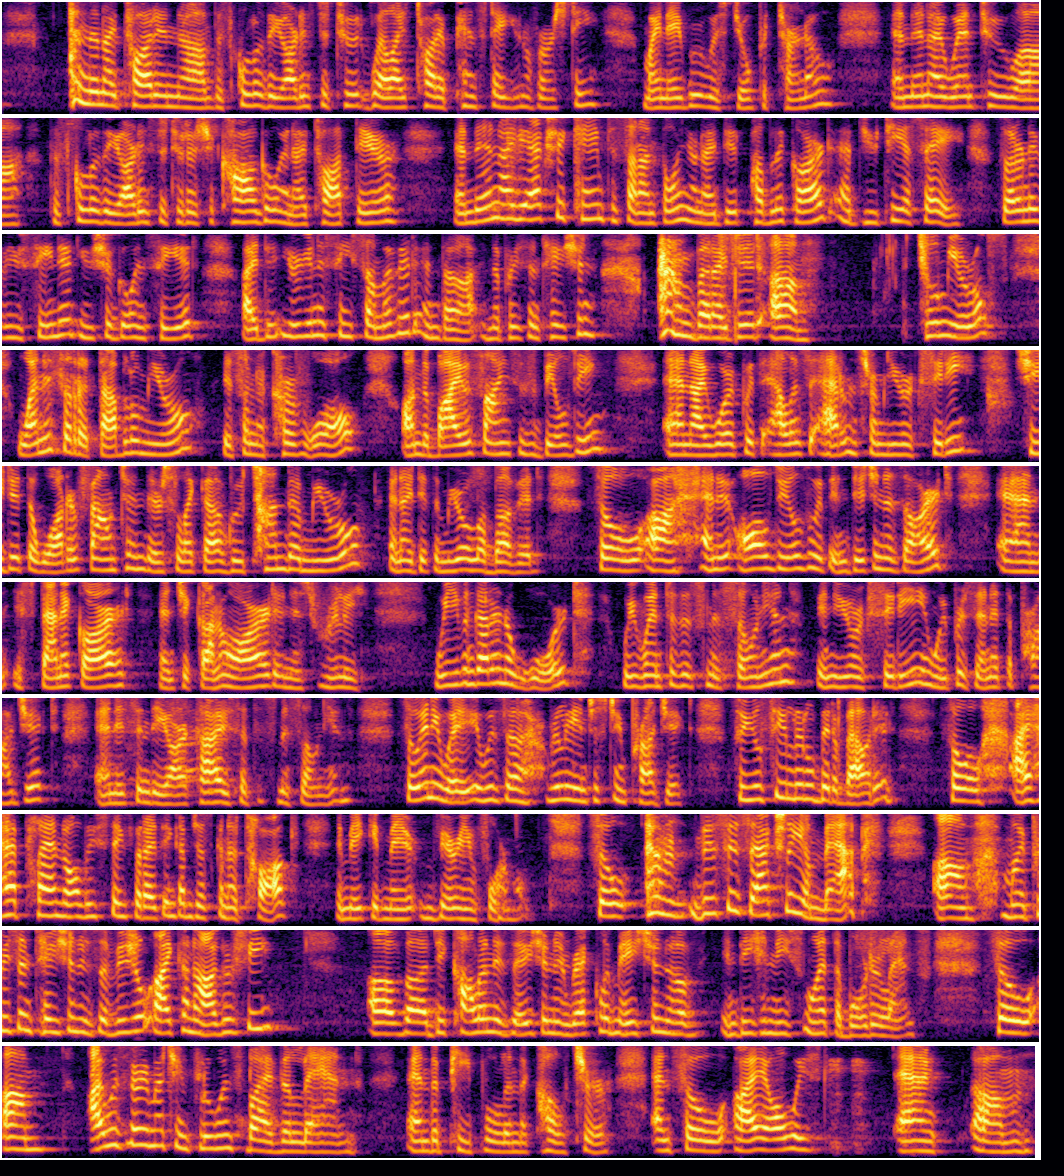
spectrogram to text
And then I taught in uh, the School of the Art Institute. Well, I taught at Penn State University. My neighbor was Joe Paterno. And then I went to uh, the School of the Art Institute of Chicago and I taught there. And then I actually came to San Antonio and I did public art at UTSA. So I don't know if you've seen it. You should go and see it. I did, you're going to see some of it in the in the presentation. but I did um, two murals. One is a retablo mural. It's on a curved wall on the Biosciences building. And I worked with Alice Adams from New York City. She did the water fountain. There's like a rotunda mural, and I did the mural above it. So, uh, and it all deals with indigenous art and Hispanic art and Chicano art, and it's really, we even got an award. We went to the Smithsonian in New York City and we presented the project, and it's in the archives at the Smithsonian. So, anyway, it was a really interesting project. So, you'll see a little bit about it. So I had planned all these things, but I think I'm just going to talk and make it very informal. So this is actually a map. Um, my presentation is a visual iconography of uh, decolonization and reclamation of indigenismo at the borderlands. So um, I was very much influenced by the land and the people and the culture. And so I always, and um,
